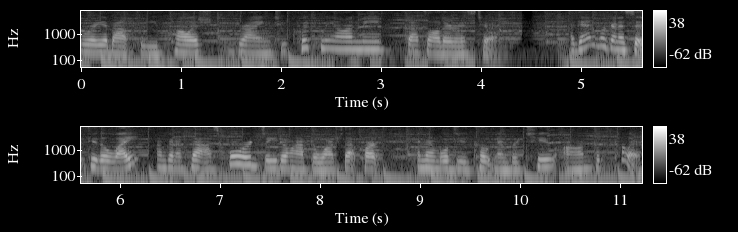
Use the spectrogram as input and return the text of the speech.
worry about the polish drying too quickly on me. That's all there is to it. Again, we're going to sit through the light. I'm going to fast forward so you don't have to watch that part. And then we'll do coat number two on the color.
